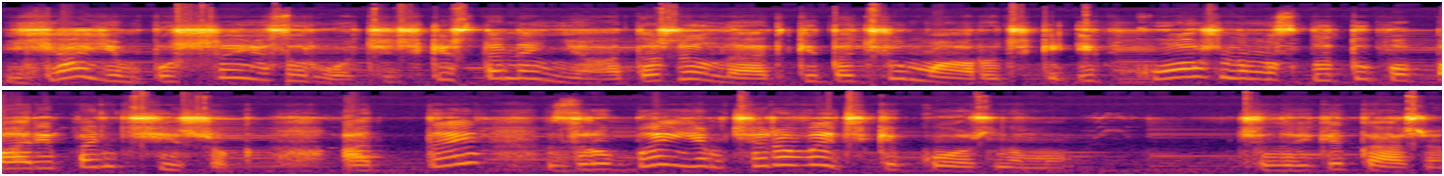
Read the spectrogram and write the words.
Я їм пошию сорочечки, штаненята, жилетки та чумарочки і кожному сплету по парі панчішок, а ти зроби їм черевички кожному. Чоловік і каже:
